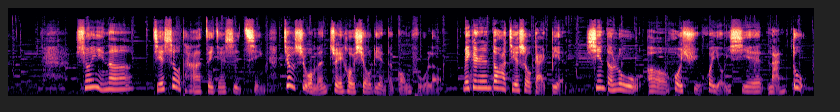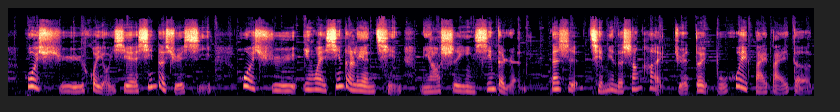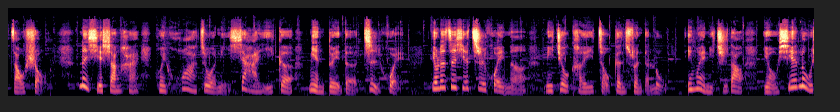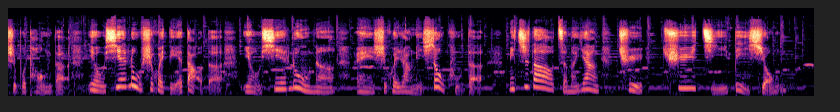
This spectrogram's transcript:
所以呢，接受它这件事情，就是我们最后修炼的功夫了。每个人都要接受改变，新的路，呃，或许会有一些难度。或许会有一些新的学习，或许因为新的恋情，你要适应新的人，但是前面的伤害绝对不会白白的遭受，那些伤害会化作你下一个面对的智慧。有了这些智慧呢，你就可以走更顺的路。因为你知道，有些路是不同的，有些路是会跌倒的，有些路呢，哎，是会让你受苦的。你知道怎么样去趋吉避凶？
